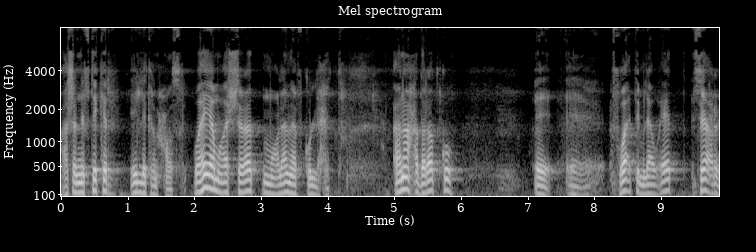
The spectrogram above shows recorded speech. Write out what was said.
عشان نفتكر إيه اللي كان حاصل وهي مؤشرات معلنة في كل حتة. أنا حضراتكم في وقت من الأوقات سعر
